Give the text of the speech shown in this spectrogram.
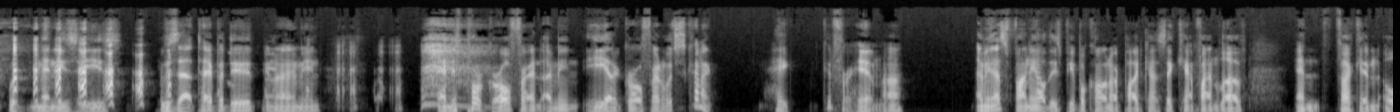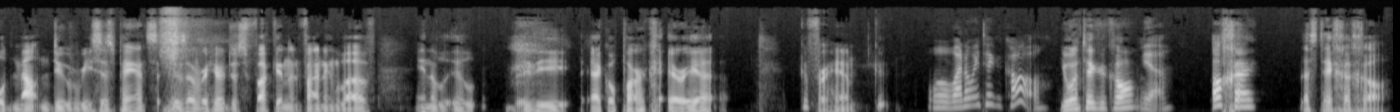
with many Z's. He was that type of dude. You know what I mean? And his poor girlfriend. I mean, he had a girlfriend, which is kind of, hey, good for him, huh? I mean, that's funny. All these people calling our podcast, they can't find love, and fucking old Mountain Dew Reese's pants is over here just fucking and finding love in a, little- the Echo Park area. Good for him. Good. Well, why don't we take a call? You want to take a call? Yeah. Okay, let's take a call.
